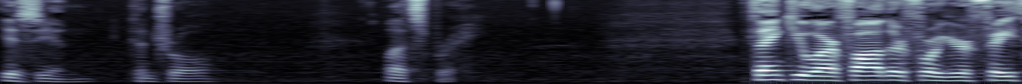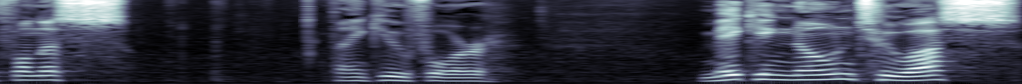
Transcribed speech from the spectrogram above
is in control. Let's pray. Thank you, our Father, for your faithfulness. Thank you for making known to us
